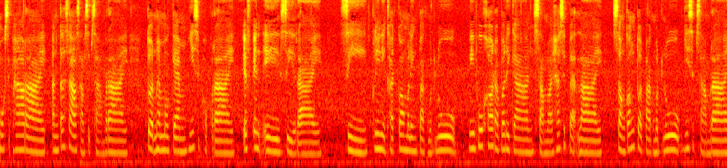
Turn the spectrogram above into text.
465 ราย อันตราซาวด์33 ราย ตรวจแมมโมแกรม 26 ราย FNA 4 ราย 4. คลินิกคัดกรองมะเร็งปากมดลูก มีผู้เข้ารับบริการ 358 ราย 2 กล้องตรวจปากมดลูก 23 ราย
